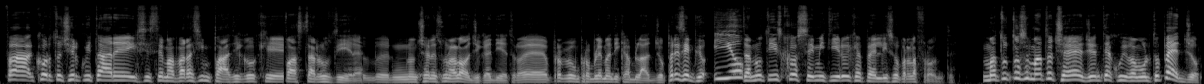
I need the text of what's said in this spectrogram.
fa cortocircuitare il sistema parasimpatico che fa starnutire. Non c'è nessuna logica dietro, è proprio un problema di cablaggio. Per esempio, io starnutisco se mi tiro i capelli sopra la fronte. Ma tutto sommato c'è gente a cui va molto peggio.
